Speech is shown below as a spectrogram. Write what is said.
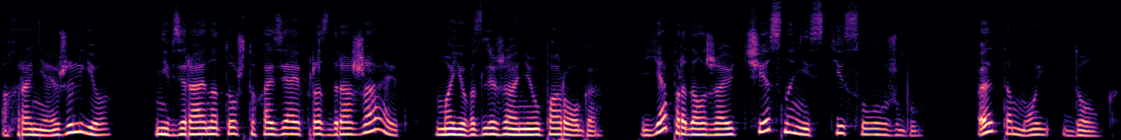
охраняю жилье. Невзирая на то, что хозяев раздражает мое возлежание у порога, я продолжаю честно нести службу. Это мой долг.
